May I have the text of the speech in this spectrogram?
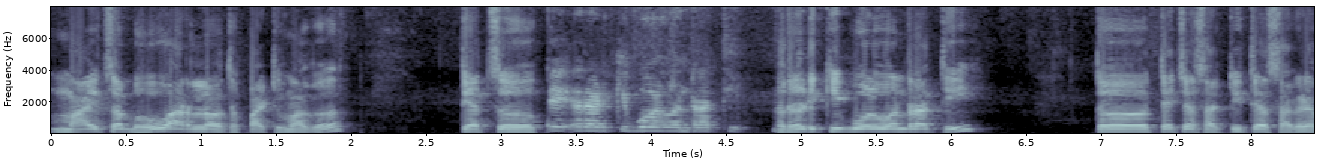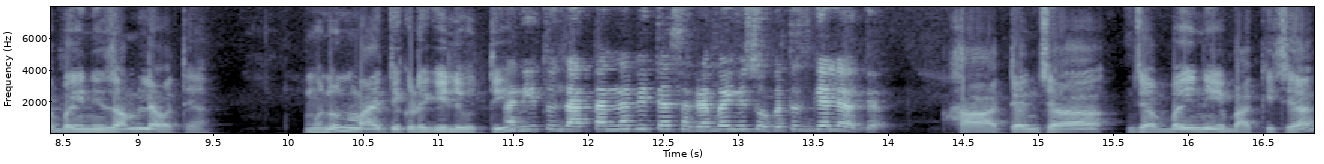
मायचा भाऊ वारला होता पाठीमागं. त्याचं ते रडकी बोळवण राहती रडकी बोळवण राहती तर त्याच्यासाठी त्या सगळ्या बहिणी जमल्या होत्या. म्हणून माय तिकडे गेली होती. आणि इथून जाताना बी त्या सगळ्या बहिणी सोबतच गेल्या होत्या. हा त्यांच्या ज्या बहिणी बाकीच्या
